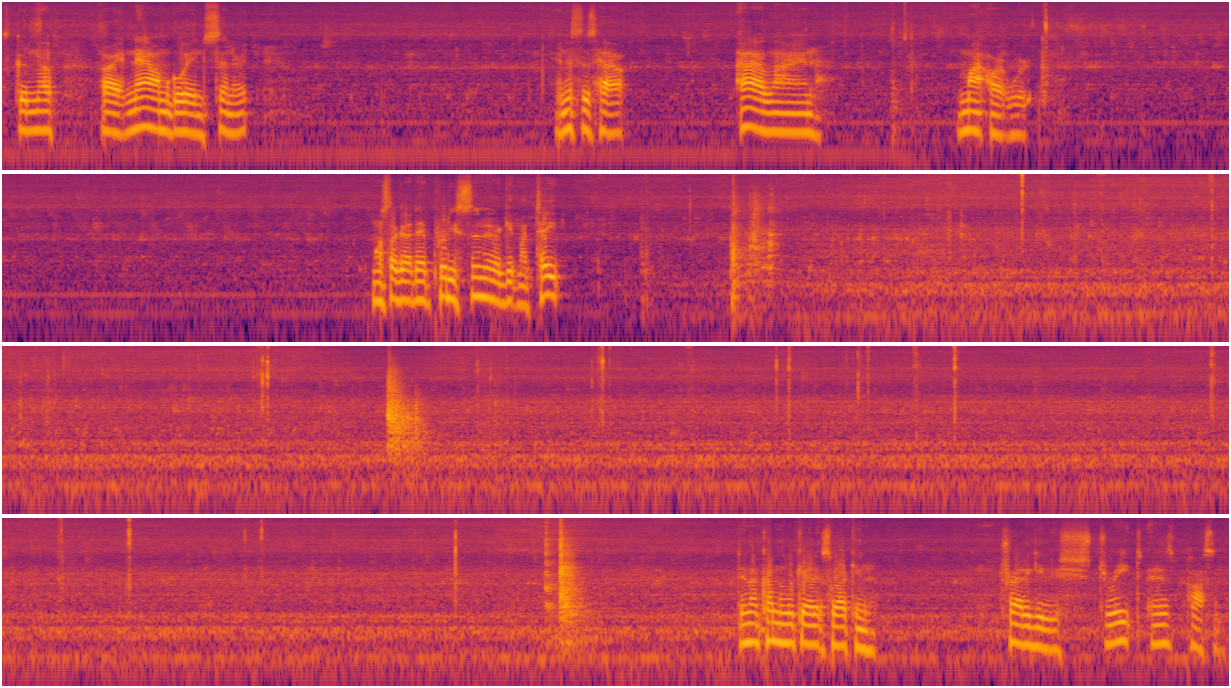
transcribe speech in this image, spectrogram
It's good enough. All right, now I'm gonna go ahead and center it. And this is how I align my artwork. Once I got that pretty center, I get my tape. Then I come and look at it so I can try to get it as straight as possible.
